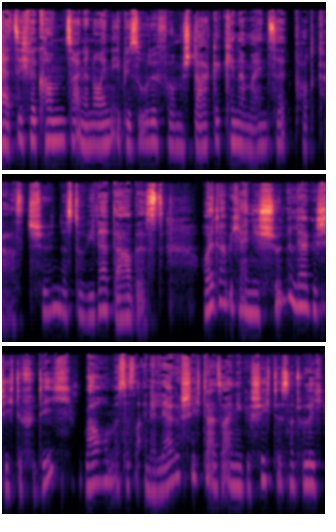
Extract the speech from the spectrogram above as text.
Herzlich willkommen zu einer neuen Episode vom Starke Kinder Mindset Podcast. Schön, dass du wieder da bist. Heute habe ich eine schöne Lehrgeschichte für dich. Warum ist das eine Lehrgeschichte? Also eine Geschichte ist natürlich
